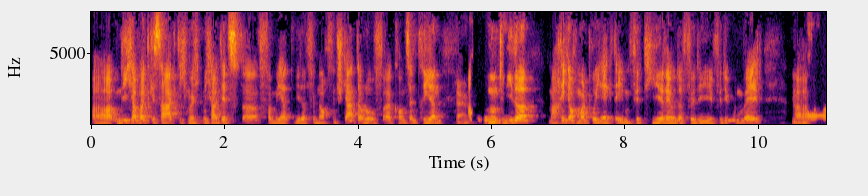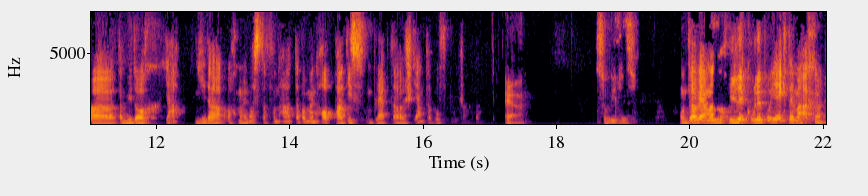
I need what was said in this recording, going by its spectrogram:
Uh, und ich habe halt gesagt, ich möchte mich halt jetzt uh, vermehrt wieder für noch den Sterntalhof uh, konzentrieren. Ja. Aber hin und wieder mache ich auch mal Projekte eben für Tiere oder für die, für die Umwelt, mhm. damit auch ja, jeder auch mal was davon hat. Aber mein Hauptpart ist und bleibt der Stern der Luftbotschafter. Ja. So ist es. Und da werden wir noch viele coole Projekte machen.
